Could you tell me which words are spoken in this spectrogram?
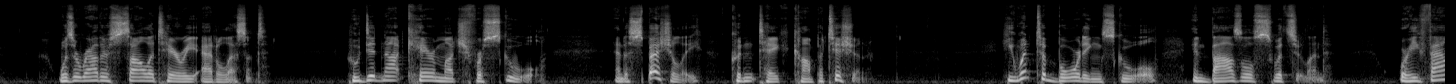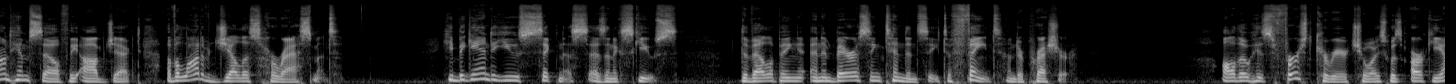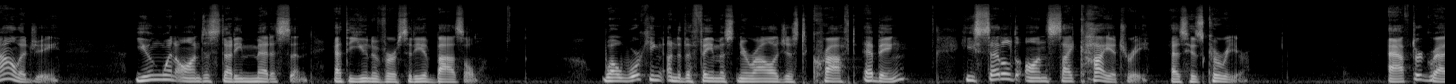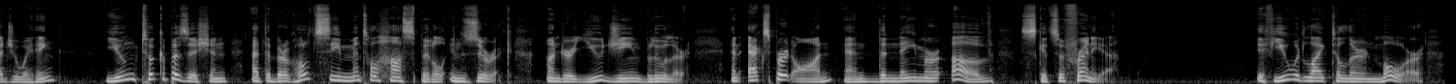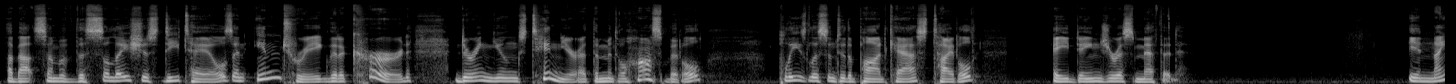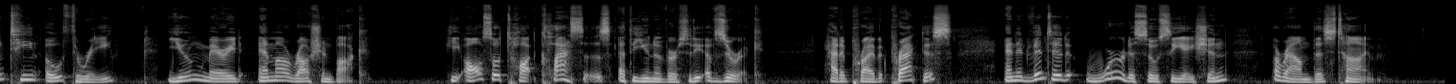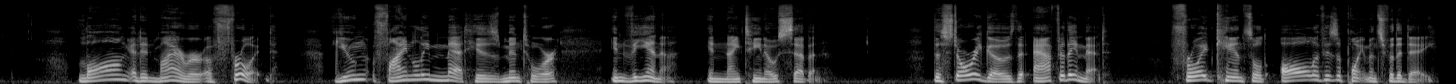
was a rather solitary adolescent who did not care much for school, and especially couldn't take competition. He went to boarding school in Basel, Switzerland, where he found himself the object of a lot of jealous harassment. He began to use sickness as an excuse, developing an embarrassing tendency to faint under pressure. Although his first career choice was archaeology, Jung went on to study medicine at the University of Basel. While working under the famous neurologist Krafft Ebing, he settled on psychiatry as his career. After graduating, Jung took a position at the Burghölzli Mental Hospital in Zurich under Eugene Bleuler, an expert on and the namer of schizophrenia. If you would like to learn more about some of the salacious details and intrigue that occurred during Jung's tenure at the mental hospital, please listen to the podcast titled A Dangerous Method. In 1903, Jung married Emma Rauschenbach. He also taught classes at the University of Zurich, had a private practice, and invented word association around this time. Long an admirer of Freud, Jung finally met his mentor in Vienna in 1907. The story goes that after they met, Freud canceled all of his appointments for the day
